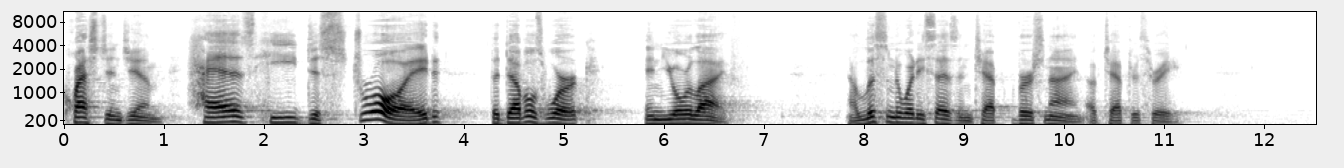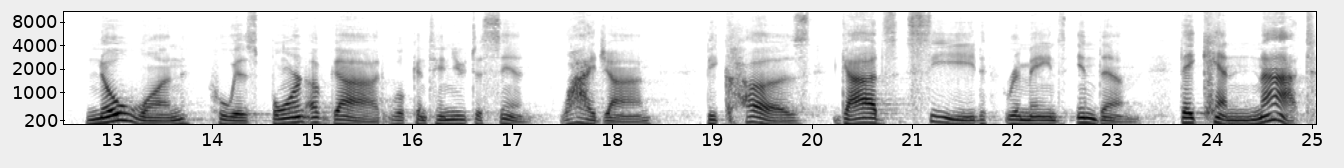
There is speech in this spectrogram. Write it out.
Question, Jim. Has he destroyed the devil's work in your life? Now listen to what he says in chap- verse 9 of chapter 3. No one who is born of God will continue to sin. Why, John? Because God's seed remains in them. They cannot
